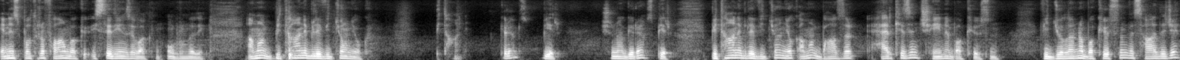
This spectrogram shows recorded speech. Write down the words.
Enes Batur'a falan bakıyor. İstediğinize bakın. Umurumda değil. Ama bir tane bile videon yok. Bir tane. Görüyor musun? Bir. Şuna görüyor musun? Bir. Bir tane bile videon yok ama bazı herkesin şeyine bakıyorsun. Videolarına bakıyorsun ve sadece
